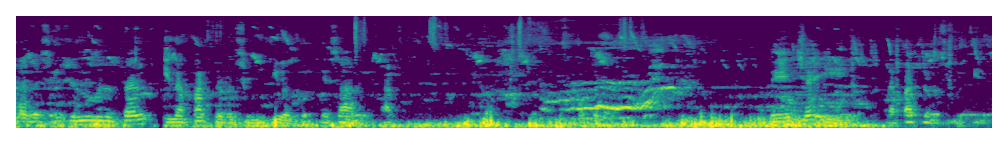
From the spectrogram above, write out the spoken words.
la resolución número tal y la parte resolutiva, porque sabe, fecha y parte resolutiva.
